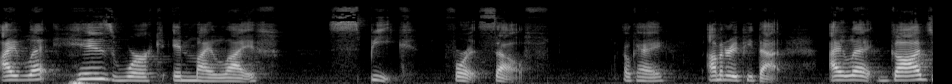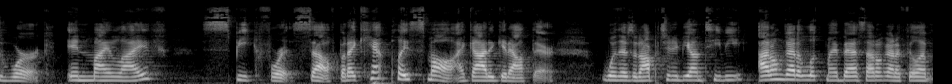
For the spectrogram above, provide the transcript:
I let his work in my life speak for itself. Okay. I'm going to repeat that. I let God's work in my life speak for itself, but I can't play small. I got to get out there. When there's an opportunity to be on TV, I don't got to look my best. I don't got to feel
